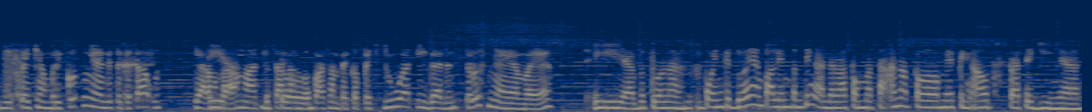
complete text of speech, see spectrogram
di page yang berikutnya gitu kita jarang iya, banget kita betul. akan buka sampai ke page 2, 3 dan seterusnya ya, Mbak ya. Iya betul. Nah, poin kedua yang paling penting adalah pemetaan atau mapping out strateginya.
